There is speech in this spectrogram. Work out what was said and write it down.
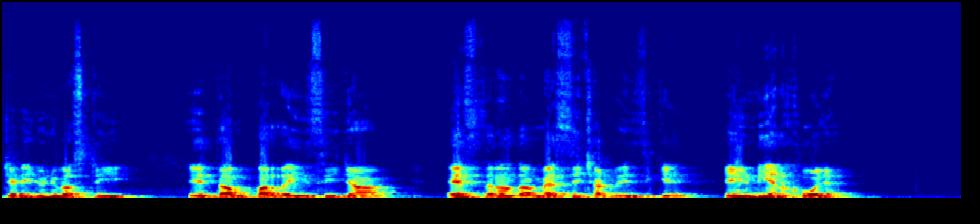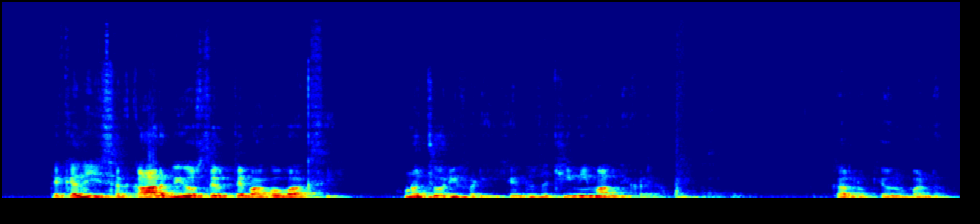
ਜਿਹੜੀ ਯੂਨੀਵਰਸਿਟੀ ਇਹ ਦਮ ਭਰ ਰਹੀ ਸੀ ਜਾਂ ਇਸ ਤਰ੍ਹਾਂ ਦਾ ਮੈਸੇਜ ਛੱਡ ਰਹੀ ਸੀ ਕਿ ਇਹ ਇੰਡੀਅਨ ਖੋਜ ਹੈ ਤੇ ਕਹਿੰਦੇ ਜੀ ਸਰਕਾਰ ਵੀ ਉਸ ਦੇ ਉੱਤੇ ਬਾਗੋ ਬਾਗ ਸੀ। ਹੁਣ ਉਹ ਚੋਰੀ ਫੜੀ। ਕਹਿੰਦੇ ਉਹ ਤਾਂ ਚੀਨੀ ਮਾਲ ਨਿਕਲਿਆ। ਕਰ ਲੋ ਕਿ ਉਹਨੂੰ ਭਾਂਡਾ।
